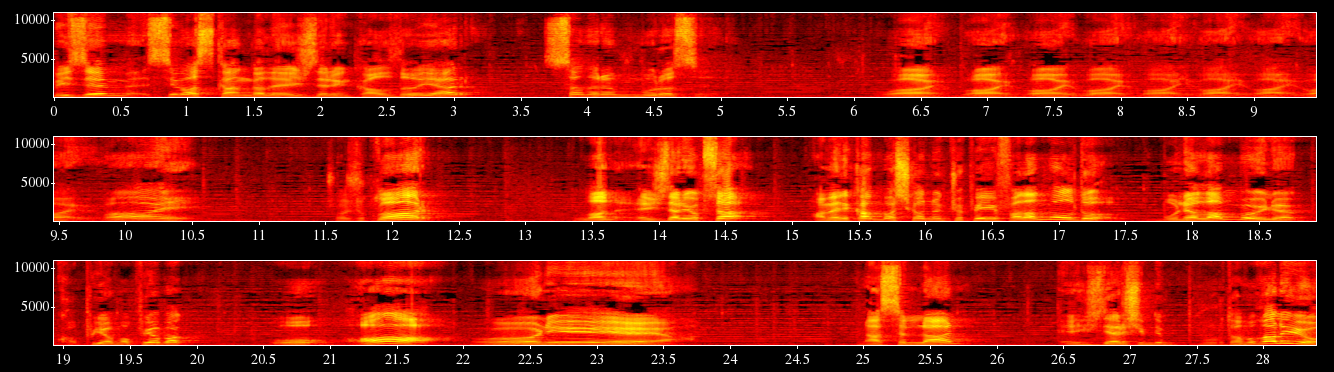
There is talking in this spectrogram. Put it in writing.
Bizim Sivas Kangalı Ejder'in kaldığı yer sanırım burası. Vay vay vay vay vay vay vay vay vay. Çocuklar! Ulan Ejder yoksa Amerikan başkanının köpeği falan mı oldu? Bu ne lan böyle? Kapıya mapıya bak. Oha! O ne? Nasıl lan? Ejder şimdi burada mı kalıyor?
